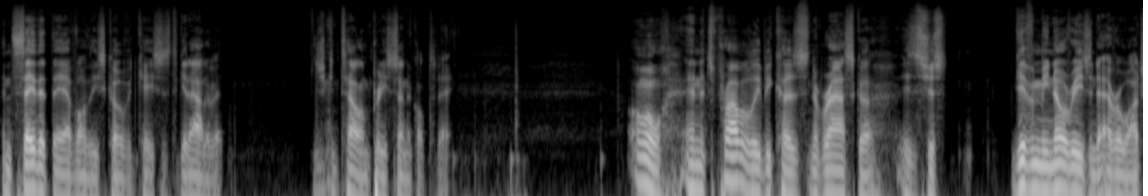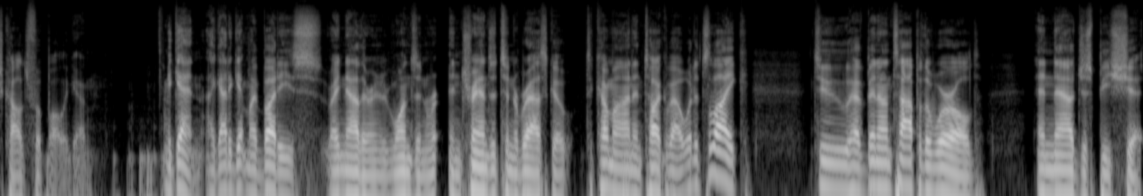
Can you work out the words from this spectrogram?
and say that they have all these COVID cases to get out of it. As you can tell, I'm pretty cynical today. Oh, and it's probably because Nebraska is just giving me no reason to ever watch college football again. Again, I got to get my buddies right now. They're in ones in in transit to Nebraska to come on and talk about what it's like to have been on top of the world and now just be shit.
